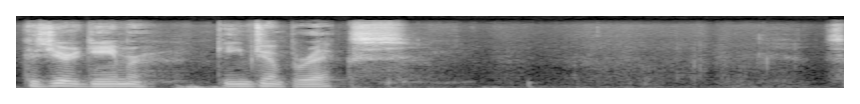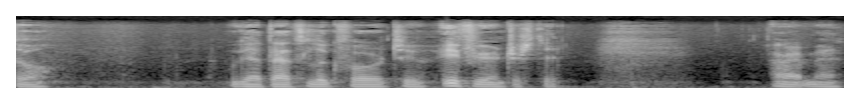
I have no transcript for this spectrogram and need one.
Because you're a gamer, Game Jumper X. So we got that to look forward to if you're interested. All right, man.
